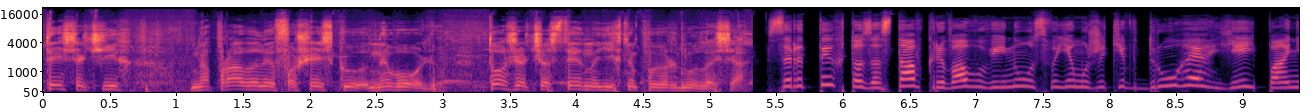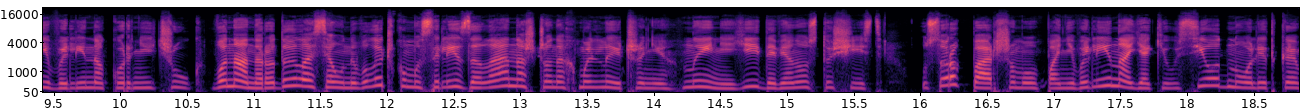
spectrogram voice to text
тисяч їх направили в фашистську неволю. Теж частина їх не повернулася. Серед тих, хто застав криваву війну у своєму житті вдруге, є й пані Веліна Корнійчук. Вона народилася у невеличкому селі Зелена, що на Хмельниччині. Нині їй 96. У 41-му пані Веліна, як і усі однолітки,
